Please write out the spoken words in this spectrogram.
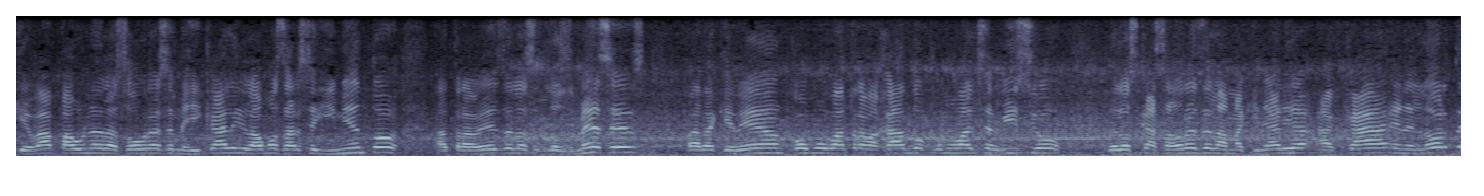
que va para una de las obras en Mexicali y le vamos a dar seguimiento a través de los meses para que vean cómo va trabajando, cómo va el servicio de los cazadores de la maquinaria acá en el norte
